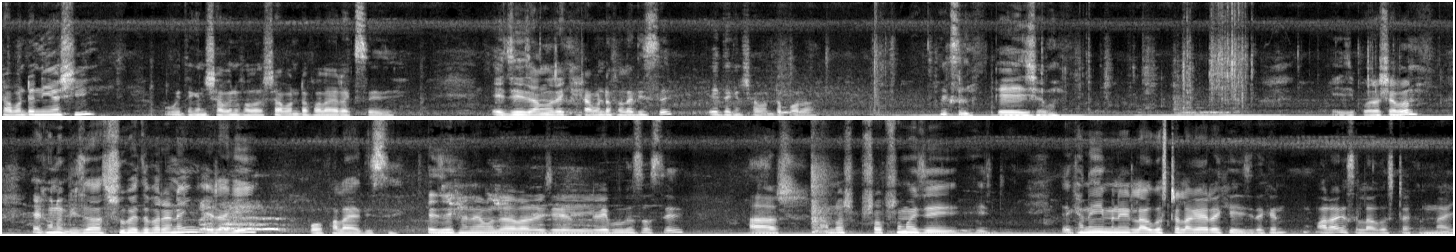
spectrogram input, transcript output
সাবানটা নিয়ে আসি। ওই দেখেন সাবান ফালা সাবানটা ফালায় রাখছে এই যে। এই যে জানলার সাবানটা ফালাই দিচ্ছে, এই দেখেন সাবানটা পরা দেখছেন? এই যে সাবান। এই যে পরা সাবান, এখনও ভিজা, শুকাইতে পারে নাই, এর আগেই ও ফালাই দিছে এই যে এখানে আমাদের আবার এই যে লেবু গাছ আছে, আর আমরা সব সময় যে এখানেই মানে লাউ গাছটা লাগাই রাখি, এই যে দেখেন, মারা গেছে, লাউ গাছটা এখন নাই।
